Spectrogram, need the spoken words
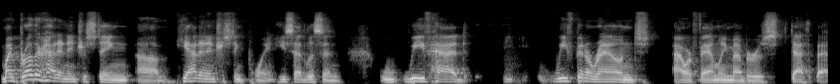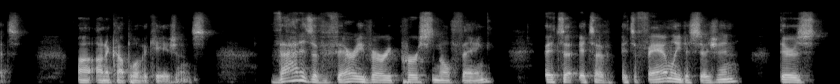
My brother had an interesting um, he had an interesting point. He said, "Listen, we've had we've been around our family members' deathbeds uh, on a couple of occasions. That is a very very personal thing it's a it's a it's a family decision. There's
